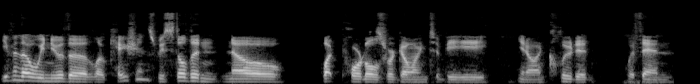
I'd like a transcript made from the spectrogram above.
even though we knew the locations, we still didn't know what portals were going to be, you know, included within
